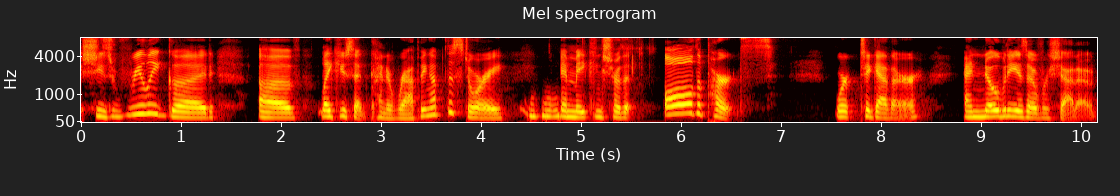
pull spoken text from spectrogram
she's really good of like you said kind of wrapping up the story Mhm. and making sure that all the parts work together and nobody is overshadowed,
